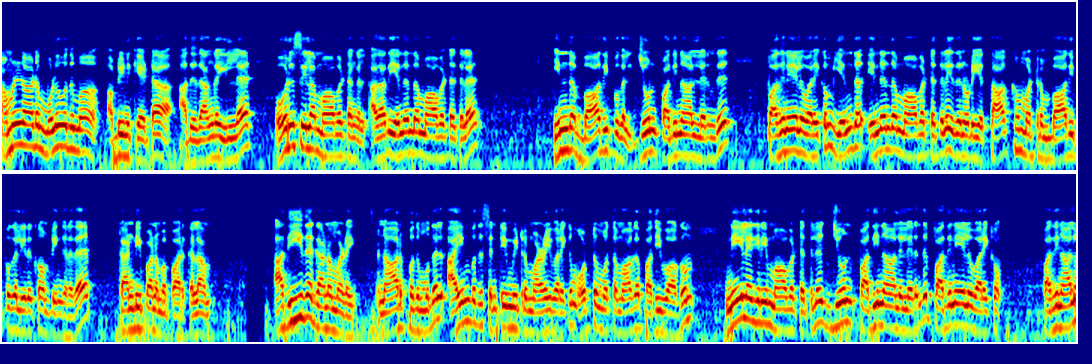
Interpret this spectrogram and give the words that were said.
தமிழ்நாடு முழுவதுமா அப்படின்னு கேட்டால் அது தாங்க இல்லை. ஒரு சில மாவட்டங்கள் அதாவது எந்தெந்த மாவட்டத்தில் இந்த பாதிப்புகள் ஜூன் பதினாலிருந்து பதினேழு வரைக்கும் எந்த எந்தெந்த மாவட்டத்தில் இதனுடைய தாக்கம் மற்றும் பாதிப்புகள் இருக்கும் அப்படிங்கிறத கண்டிப்பாக நம்ம பார்க்கலாம். அதீத கனமழை நாற்பது முதல் ஐம்பது சென்டிமீட்டர் மழை வரைக்கும் ஒட்டுமொத்தமாக பதிவாகும். நீலகிரி மாவட்டத்தில் ஜூன் பதினாலுலேருந்து பதினேழு வரைக்கும் பதினாலு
